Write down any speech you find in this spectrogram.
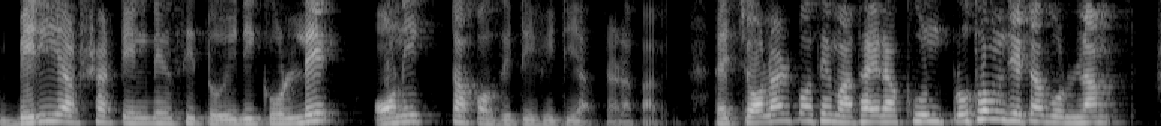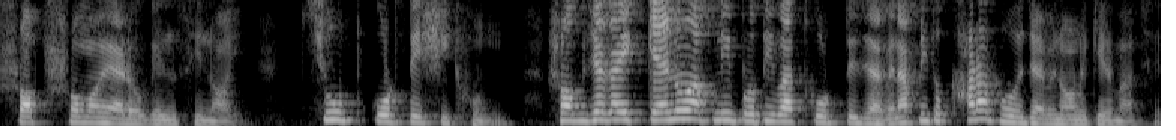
বেরিয়ে আসার টেন্ডেন্সি তৈরি করলে অনেকটা পজিটিভিটি আপনারা পাবেন। তাই চলার পথে মাথায় রাখুন, প্রথম যেটা বললাম সব সময় অ্যারোগেন্সি নয়, চুপ করতে শিখুন। সব জায়গায় কেন আপনি প্রতিবাদ করতে যাবেন? আপনি তো খারাপ হয়ে যাবেন অনেকের মাঝে।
